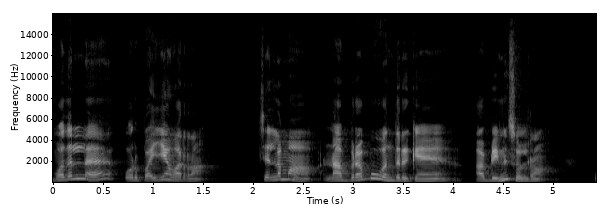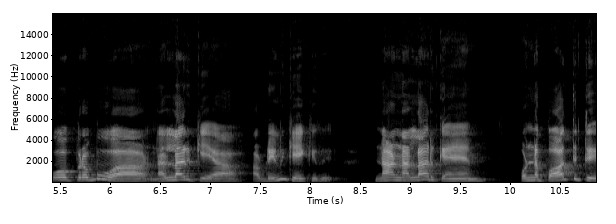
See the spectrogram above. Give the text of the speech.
முதல்ல ஒரு பையன் வர்றான். செல்லம்மா நான் பிரபு வந்திருக்கேன் அப்படின்னு சொல்கிறான் ஓ பிரபுவா? நல்லா இருக்கியா? அப்படின்னு கேட்குது நான் நல்லா இருக்கேன். உன்னை பார்த்துட்டு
